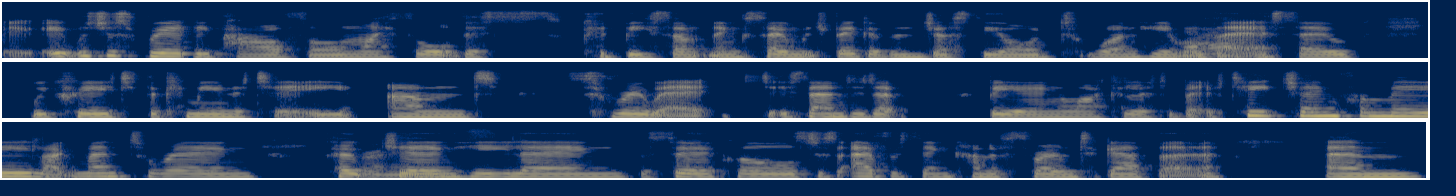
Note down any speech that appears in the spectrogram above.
it was just really powerful. And i thought this could be something so much bigger than just the odd one here yeah. or there. So we created the community and through it it's ended up being like a little bit of teaching from me like mentoring coaching healing the circles just everything kind of thrown together. Um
